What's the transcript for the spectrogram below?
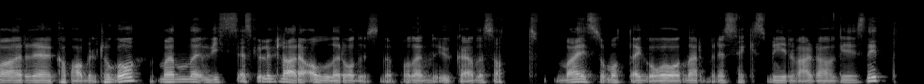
var eh, kapabel til å gå. Men hvis jeg skulle klare alle rådhusene på den uka jeg hadde satt meg, så måtte jeg gå nærmere seks mil hver dag i snitt.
